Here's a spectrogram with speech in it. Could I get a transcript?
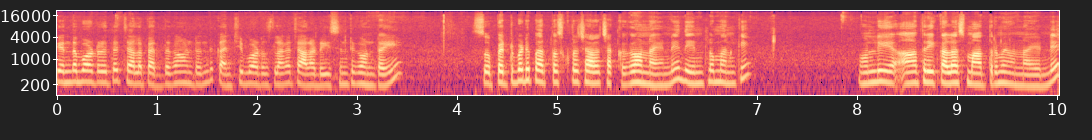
కింద బార్డర్ అయితే చాలా పెద్దగా ఉంటుంది. కంచి బార్డర్స్ లాగా చాలా డీసెంట్గా ఉంటాయి. సో పెట్టుబడి పర్పస్ కూడా చాలా చక్కగా ఉన్నాయండి. దీంట్లో మనకి ఓన్లీ ఆ త్రీ కలర్స్ మాత్రమే ఉన్నాయండి.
